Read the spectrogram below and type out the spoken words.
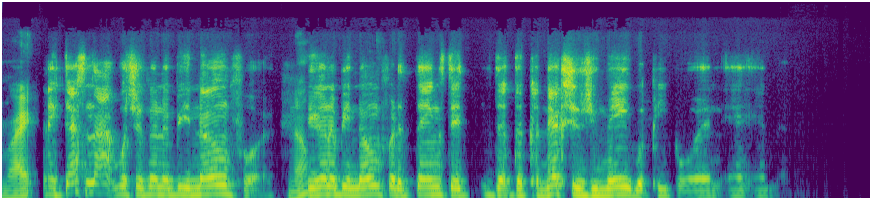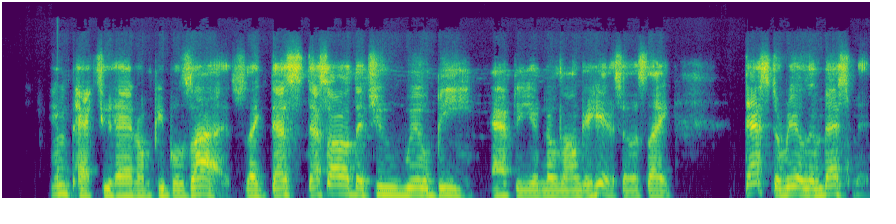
Right? Like, that's not what you're going to be known for No. you're going to be known for the things that the, the connections you made with people and, and, and impact you had on people's lives like that's that's all that you will be after you're no longer here so it's like that's the real investment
